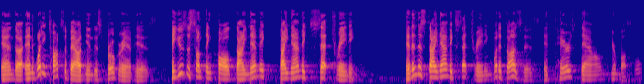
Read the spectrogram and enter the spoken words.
And, uh, and what he talks about in this program is he uses something called dynamic, dynamic set training. And in this dynamic set training, what it does is it tears down your muscles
